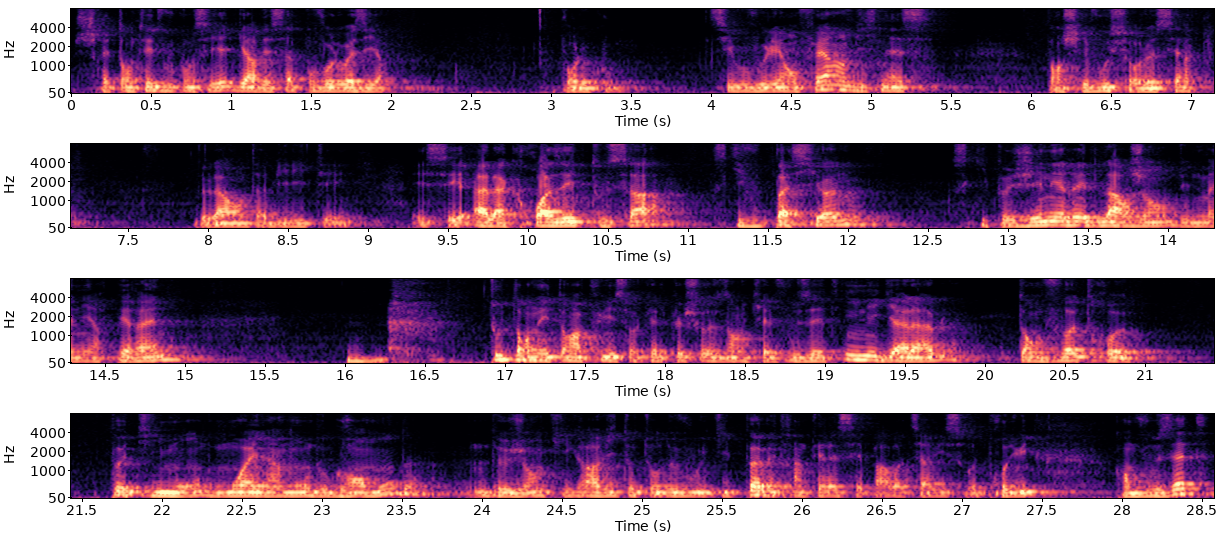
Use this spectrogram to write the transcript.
je serais tenté de vous conseiller de garder ça pour vos loisirs, pour le coup. Si vous voulez en faire un business, penchez-vous sur le cercle de la rentabilité. Et c'est à la croisée de tout ça, ce qui vous passionne, ce qui peut générer de l'argent d'une manière pérenne, tout en étant appuyé sur quelque chose dans lequel vous êtes inégalable dans votre petit monde, moyen monde ou grand monde, de gens qui gravitent autour de vous et qui peuvent être intéressés par votre service ou votre produit, quand vous êtes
